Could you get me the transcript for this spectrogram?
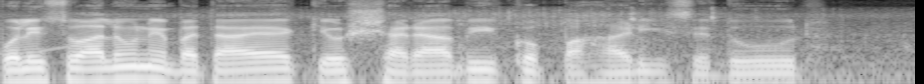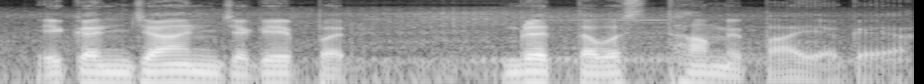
पुलिस वालों ने बताया कि उस शराबी को पहाड़ी से दूर एक अनजान जगह पर मृत अवस्था में पाया गया।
